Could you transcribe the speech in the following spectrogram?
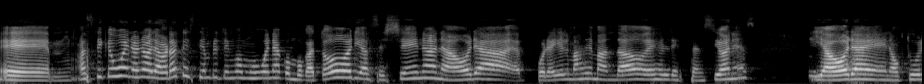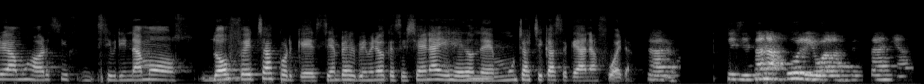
Eh, así que bueno, no, la verdad que siempre tengo muy buena convocatoria, se llenan, ahora por ahí el más demandado es el de extensiones. Y ahora en octubre vamos a ver si, si brindamos dos fechas porque siempre es el primero que se llena y es donde muchas chicas se quedan afuera. Claro. Sí, si están a full, igual las pestañas.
